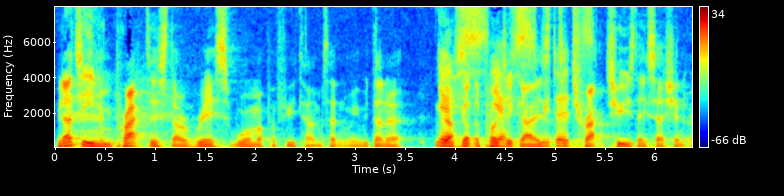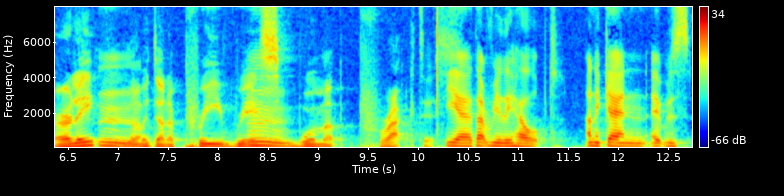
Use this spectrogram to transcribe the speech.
We'd actually even practiced our race warm up a few times, hadn't we? We've done it. Yes. We've got the project yes, guys to track Tuesday session early, Mm. and we've done a pre-race Mm. warm up practice. Yeah, that really helped. And again, it was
